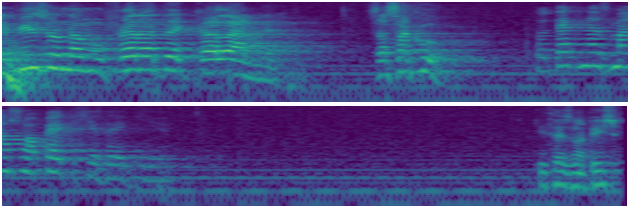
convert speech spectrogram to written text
Ελπίζω να μου φέρατε καλά, ναι. Σας ακούω. Το τέχνασμά σου απέτυχε, Δέκιε. Τι θες να πεις;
